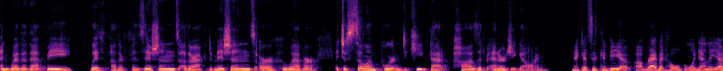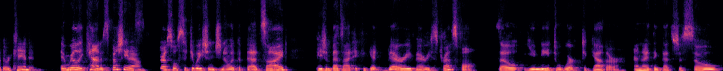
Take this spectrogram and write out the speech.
And whether that be with other physicians, other academicians, or whoever, it's just so important to keep that positive energy going. Yeah, because it can be a, a, rabbit hole going down the other, can it? It really can, especially yeah. in stressful situations. You know, at the bedside, patient bedside, it can get very, very stressful. So you need to work together. And I think that's just so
